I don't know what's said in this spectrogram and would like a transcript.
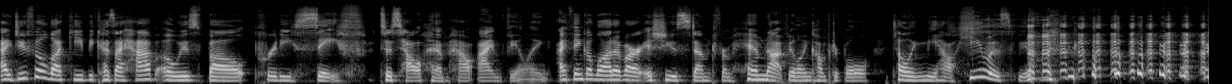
i do feel lucky because i have always felt pretty safe to tell him how i'm feeling. I think a lot of our issues stemmed from him not feeling comfortable telling me how he was feeling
